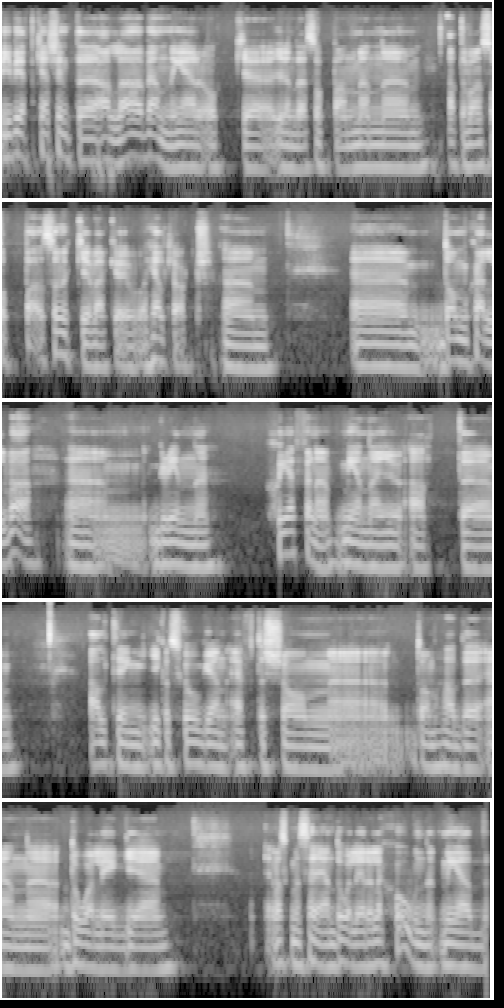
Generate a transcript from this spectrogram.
vi vet kanske inte alla vändningar och, eh, i den där soppan men eh, att det var en soppa så mycket verkar ju vara helt klart. Um, um, de själva, ehm, um, Grin-cheferna, menar ju att eh, allting gick åt skogen eftersom de hade en dålig vad ska man säga, en dålig relation med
